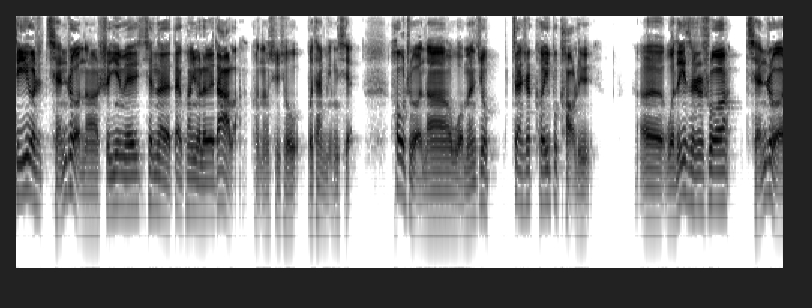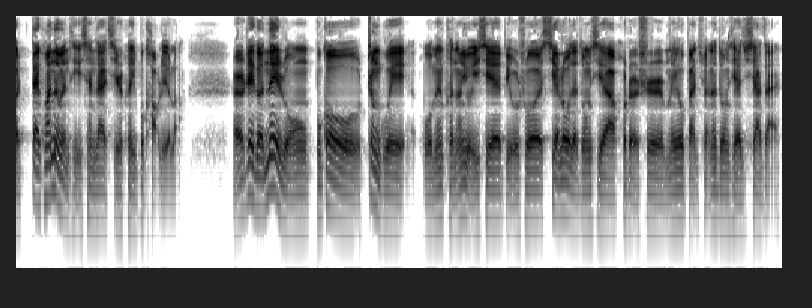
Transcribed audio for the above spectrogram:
第一个是前者呢，是因为现在带宽越来越大了，可能需求不太明显；后者呢，我们就暂时可以不考虑。呃，我的意思是说，前者带宽的问题现在其实可以不考虑了。而这个内容不够正规，我们可能有一些，比如说泄露的东西啊，或者是没有版权的东西去下载。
